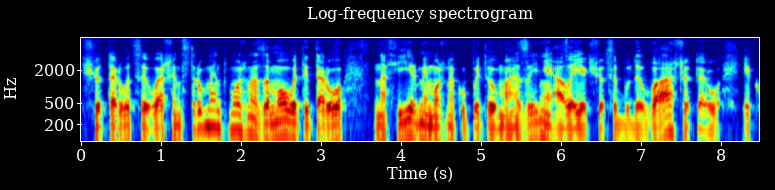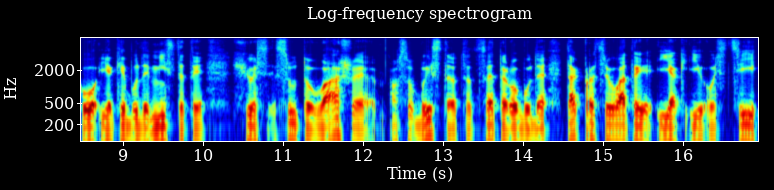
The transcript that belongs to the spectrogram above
що таро це ваш інструмент. Можна замовити таро на фірмі, можна купити у магазині, але якщо це буде ваше таро, яке буде містити щось суто ваше, особисте, то це таро буде так працювати, як і ось ці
